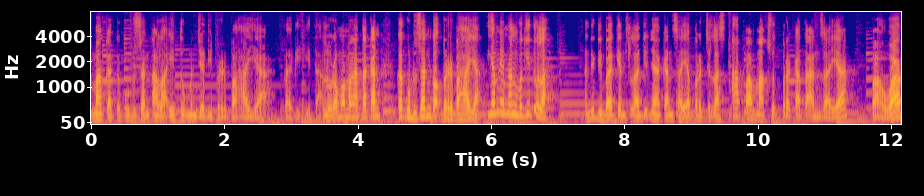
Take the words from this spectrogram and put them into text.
maka kekudusan Allah itu menjadi berbahaya bagi kita. Lu orang mau mengatakan kekudusan kok berbahaya? Ya memang begitulah. Nanti di bagian selanjutnya akan saya perjelas apa maksud perkataan saya bahwa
